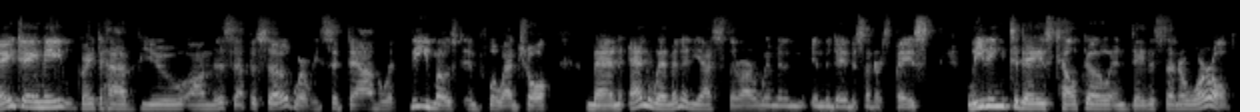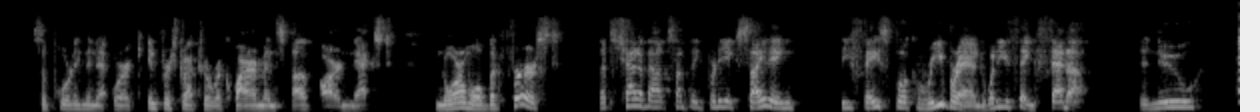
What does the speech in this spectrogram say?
Hey, Jamie. Great to have you on this episode where we sit down with the most influential men and women. And yes, there are women in the data center space leading today's telco and data center world, supporting the network infrastructure requirements of our next normal. But first, let's chat about something pretty exciting the Facebook rebrand. What do you think? Feta, the new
